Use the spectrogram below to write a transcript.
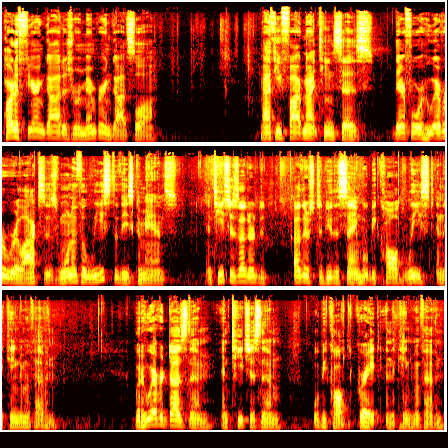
Part of fearing God is remembering God's law. Matthew 5:19 says, "Therefore whoever relaxes one of the least of these commands and teaches other to, others to do the same will be called least in the kingdom of heaven. But whoever does them and teaches them will be called great in the kingdom of heaven.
